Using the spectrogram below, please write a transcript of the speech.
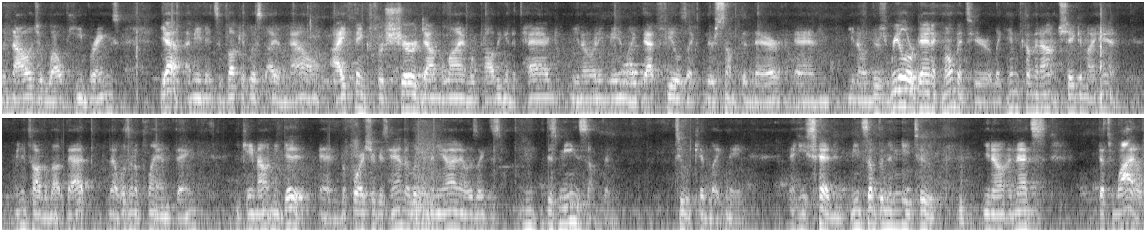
the knowledge of wealth he brings. Yeah, I mean it's a bucket list item now. I think for sure down the line we're probably going to tag. You know what I mean? Like that feels like there's something there, and you know there's real organic moments here, like him coming out and shaking my hand. We didn't talk about that. That wasn't a planned thing. He came out and he did it. And before I shook his hand, I looked him in the eye and I was like, "This, this means something to a kid like me." And he said, "It means something to me too." You know, and that's that's wild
